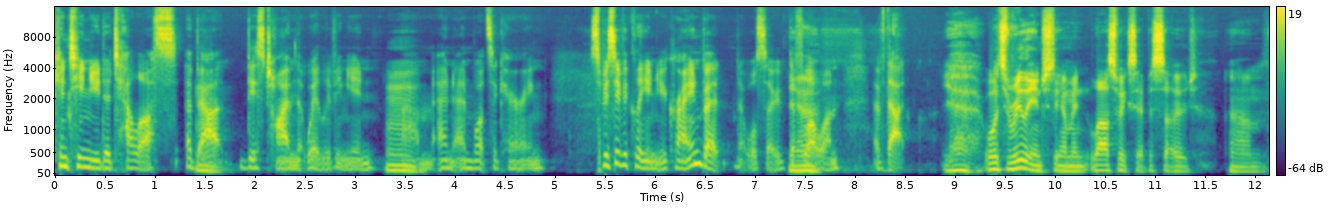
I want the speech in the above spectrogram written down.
continue to tell us about this time that we're living in Hmm. um, and and what's occurring specifically in ukraine but also the Yeah. flow on of that Yeah, well, it's really interesting. I mean, last week's episode um,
